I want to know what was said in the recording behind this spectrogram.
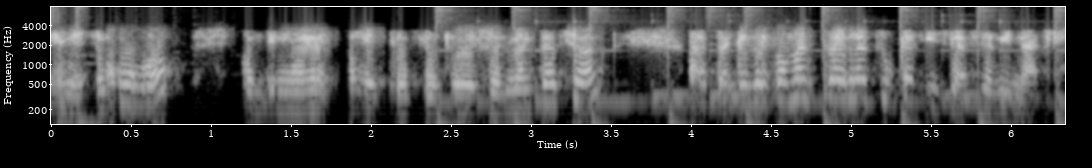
en ese jugo, continúan con el proceso de fermentación hasta que se convierte el azúcar y se hace vinagre.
